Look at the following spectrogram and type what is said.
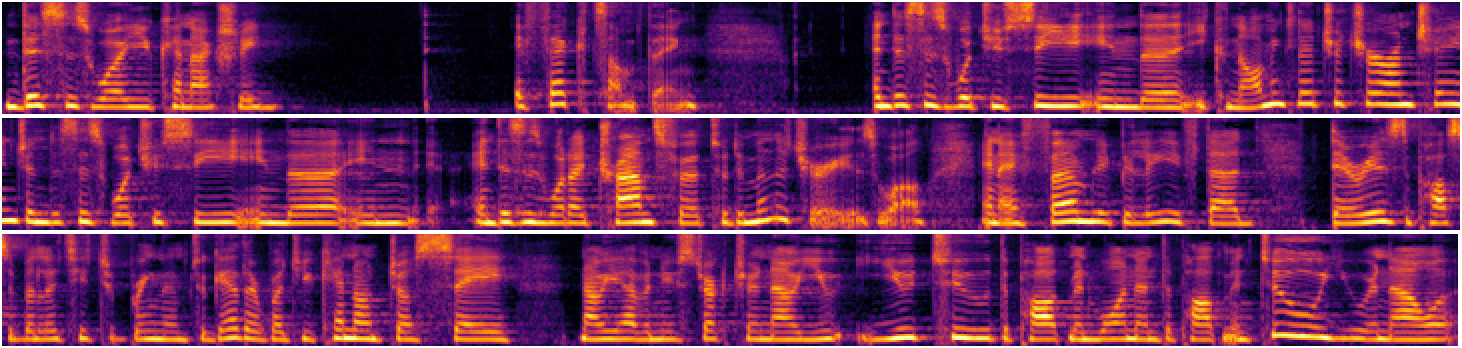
this is where you can actually affect something and this is what you see in the economic literature on change and this is what you see in the in and this is what i transfer to the military as well. And i firmly believe that there is a possibility to bring them together but you cannot just say now you have a new structure now you you two department one and department two you are now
